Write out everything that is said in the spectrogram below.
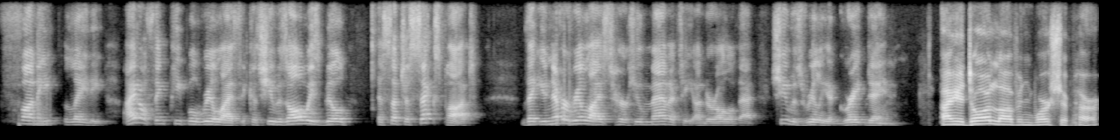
funny lady. I don't think people realized it because she was always billed as such a sex pot that you never realized her humanity under all of that. She was really a great dame. I adore, love, and worship her.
